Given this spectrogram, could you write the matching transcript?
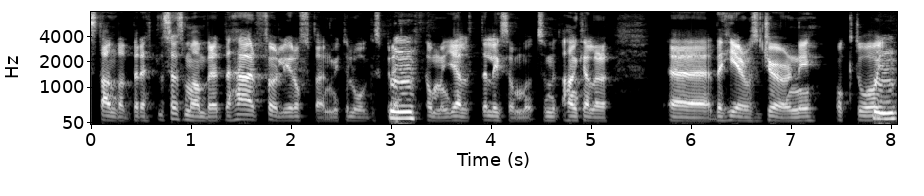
standardberättelse som han berättade. Det här följer ofta en mytologisk berättelse mm. om en hjälte, liksom, som han kallar uh, The Hero's Journey. Och då mm.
